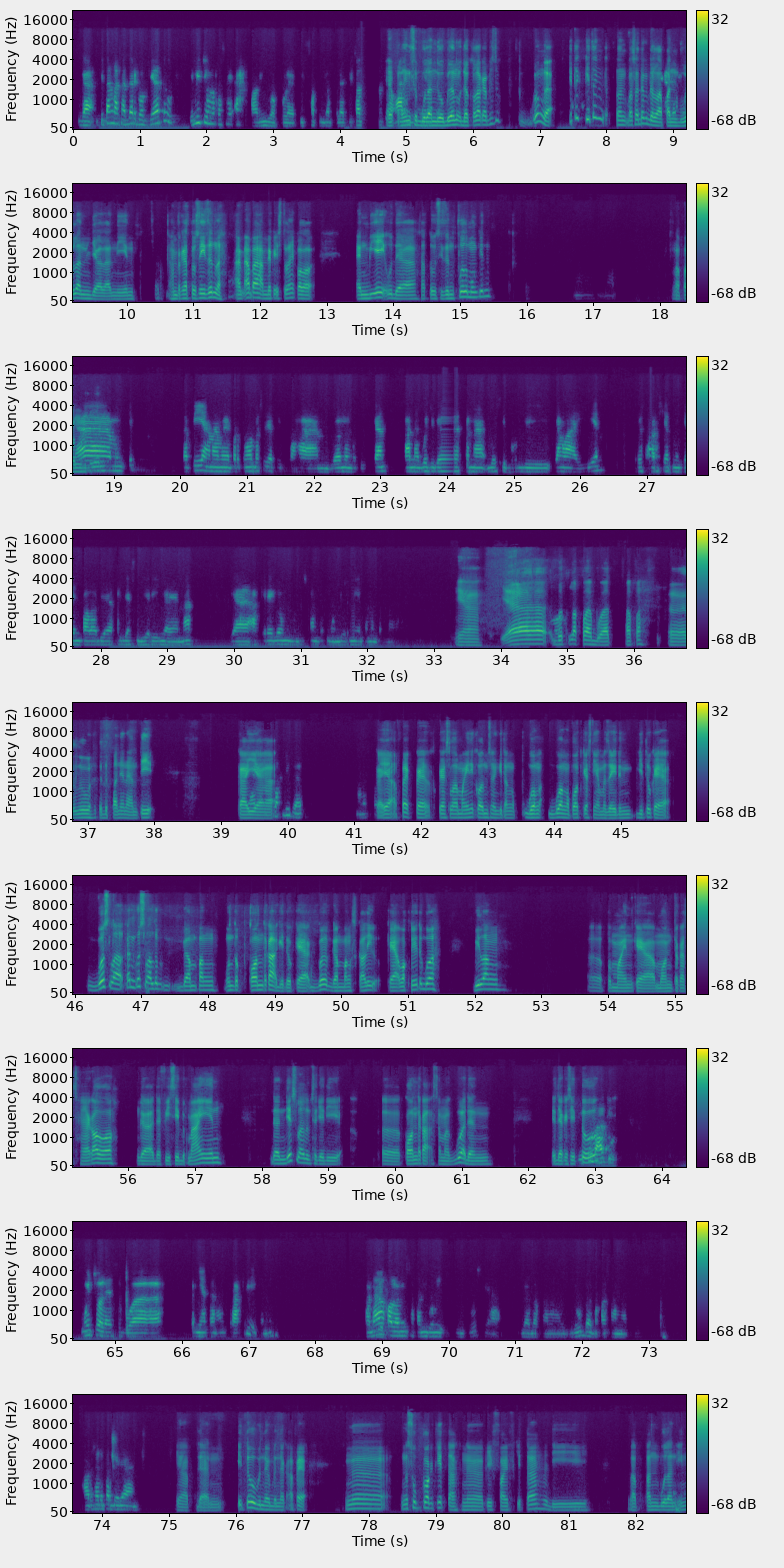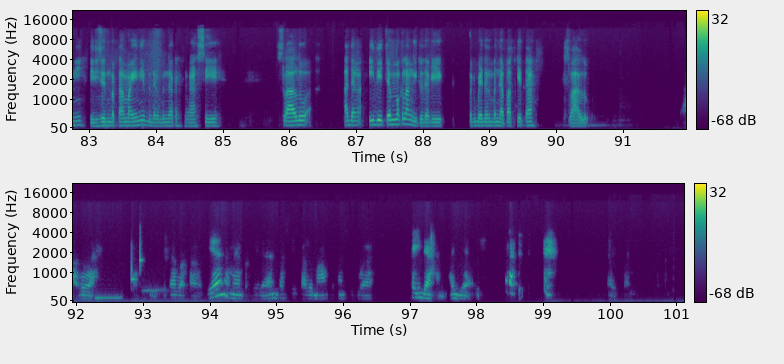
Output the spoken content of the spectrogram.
Nggak, kita nggak sadar, gue kira tuh ini cuma selesai, ah paling 20 episode, 30 episode. ya paling gitu. sebulan dua bulan udah kelar habis itu gue nggak kita kita tanpa sadar udah 8 bulan jalanin hampir satu season lah apa hampir istilahnya kalau NBA udah satu season full mungkin 8 bulan ya mungkin. Tapi yang namanya pertemuan pasti ada pisahan gue memutuskan karena gue juga kena gue sibuk di yang lain. Terus Arsyad mungkin kalau dia kerja sendiri nggak enak ya akhirnya gue memutuskan untuk mundur nih teman-teman. Ya, ya good luck lah buat apa eh, lu ke depannya nanti. Kayak banget. kayak apa ya, kayak, kayak selama ini kalau misalnya kita gua gua nge-podcast nih sama Zaiden gitu kayak gue selalu kan gue selalu gampang untuk kontra gitu. Kayak gue gampang sekali kayak waktu itu gue bilang eh, pemain kayak Montrezl Harrell nggak ada visi bermain. Dan dia selalu bisa jadi eh, kontra sama gue dan ya dari itu situ bagus muncul ya sebuah pernyataan yang terakhir ya kan? Karena Iya. kalau misalkan gue ngikutin terus ya nggak bakal berubah bakal sama. Harus ada perbedaan Ya, dan itu benar-benar apa ya? Nge nge-support kita, nge-revive kita di 8 bulan ini, di season pertama ini benar-benar ngasih selalu ada ide cemerlang gitu dari perbedaan pendapat kita selalu. lalu lah kita bakal ya namanya perbedaan pasti selalu menghasilkan sebuah keindahan aja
